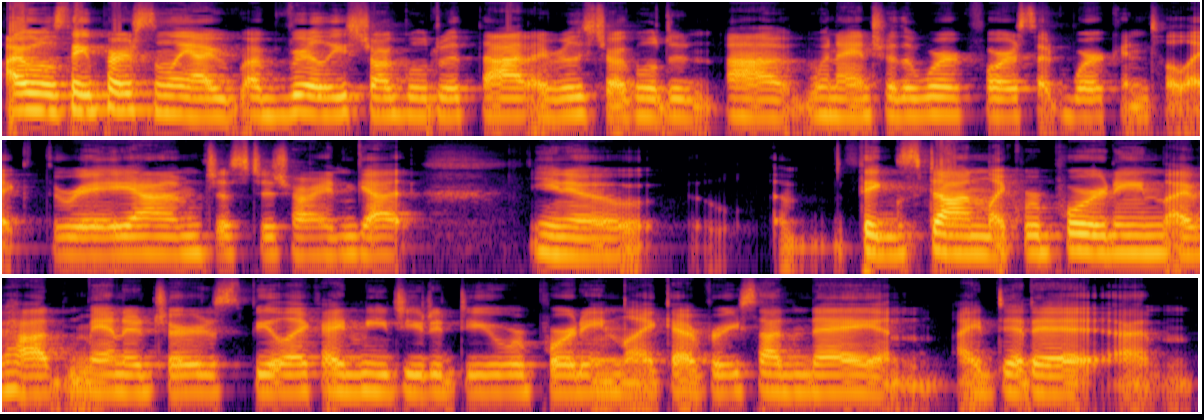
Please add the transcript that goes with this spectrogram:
I will say personally, I, I really struggled with that. I really struggled in, uh, when I entered the workforce. I'd work until like 3 a.m. just to try and get, you know, things done like reporting. I've had managers be like, I need you to do reporting like every Sunday. And I did it. And,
